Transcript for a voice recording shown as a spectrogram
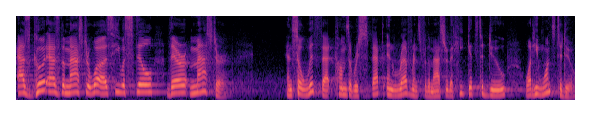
As good as the master was, he was still their master. And so, with that comes a respect and reverence for the master that he gets to do what he wants to do.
